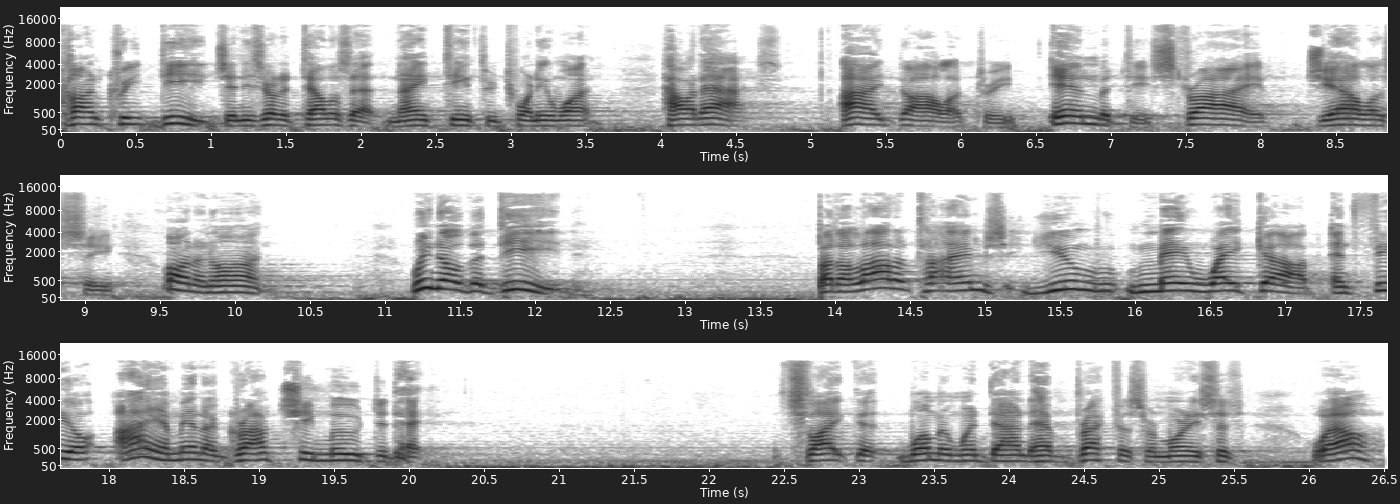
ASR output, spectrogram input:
concrete deeds. And he's going to tell us that 19 through 21, how it acts idolatry, enmity, strife, jealousy, on and on. We know the deed. But a lot of times you may wake up and feel, I am in a grouchy mood today. It's like that woman went down to have breakfast one morning. He says, Well,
